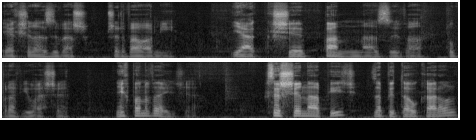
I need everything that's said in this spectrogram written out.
jak się nazywasz, przerwała mi. Jak się pan nazywa? poprawiła się. Niech pan wejdzie. Chcesz się napić? zapytał Karol.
